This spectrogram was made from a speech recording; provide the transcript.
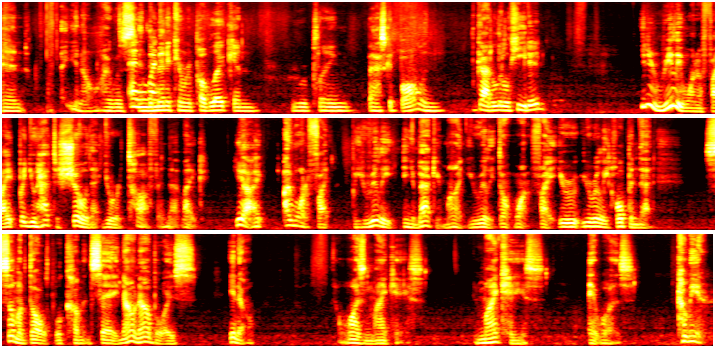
and you know I was And in Dominican Republic, and we were playing basketball, and got a little heated. You didn't really want to fight, but you had to show that you were tough and that, like, yeah, I, I want to fight, but you really, in your back of your mind, you really don't want to fight. You're you're really hoping that some adult will come and say, "Now, now, boys," you know. It wasn't my case. In my case, it was, "Come here."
